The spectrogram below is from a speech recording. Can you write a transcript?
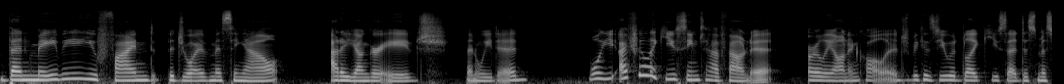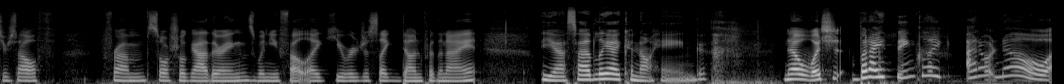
then maybe you find the joy of missing out at a younger age than we did. Well, I feel like you seem to have found it early on in college because you would, like you said, dismiss yourself from social gatherings when you felt like you were just like done for the night. Yeah, sadly, I could not hang. No, which, but I think like, I don't know.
